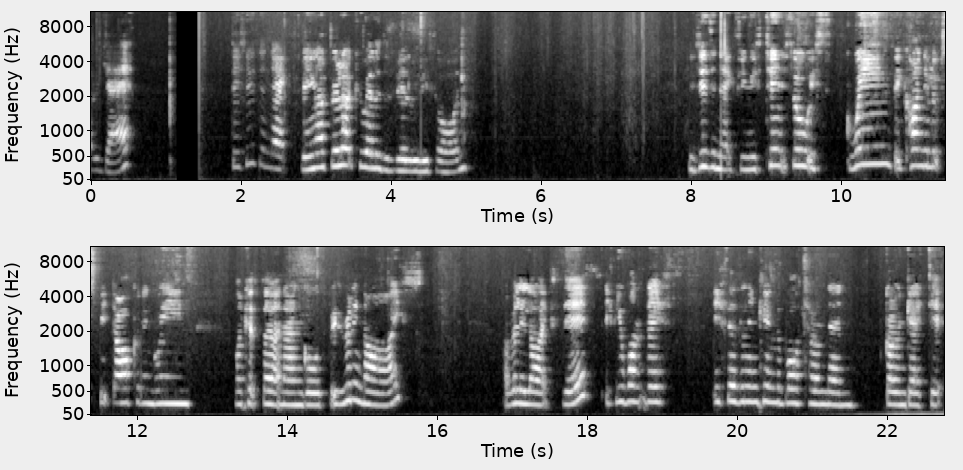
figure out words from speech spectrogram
So yeah. This is the next thing. I feel like Cruella de Vil with this on. This is the next thing. It's tinsel. It's green. but It kind of looks a bit darker than green. Like at certain angles. But it's really nice. I really like this. If you want this, if there's a link in the bottom, then go and get it.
